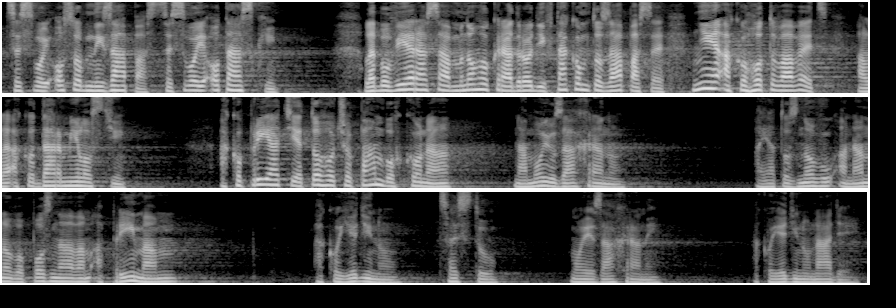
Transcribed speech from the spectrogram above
cez svoj osobný zápas, cez svoje otázky. Lebo viera sa mnohokrát rodí v takomto zápase, nie ako hotová vec, ale ako dar milosti. Ako prijatie toho, čo Pán Boh koná na moju záchranu. A ja to znovu a nanovo poznávam a príjmam ako jedinú cestu mojej záchrany, ako jedinú nádej.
